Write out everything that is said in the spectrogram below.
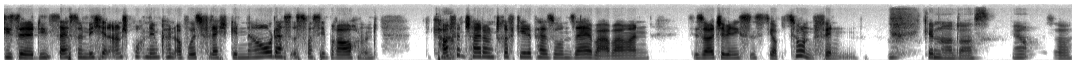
diese Dienstleistung nicht in Anspruch nehmen können, obwohl es vielleicht genau das ist, was sie brauchen. Und die Kaufentscheidung ja. trifft jede Person selber, aber man, sie sollte wenigstens die Optionen finden. Genau das. Ja. Also,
